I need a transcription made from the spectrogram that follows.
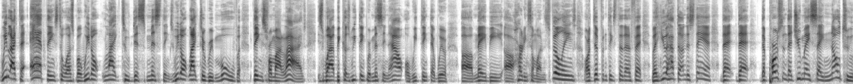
we like to add things to us, but we don't like to dismiss things. We don't like to remove things from our lives. It's why because we think we're missing out, or we think that we're uh, maybe uh, hurting someone's feelings, or different things to that effect. But you have to understand that that the person that you may say no to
